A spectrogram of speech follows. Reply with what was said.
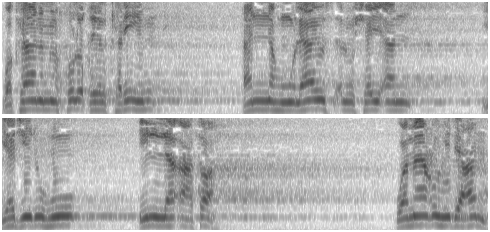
وكان من خلقه الكريم أنه لا يسأل شيئا يجده إلا أعطاه. وما عهد عنه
